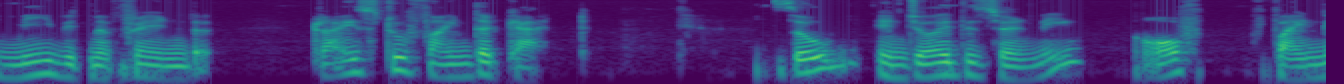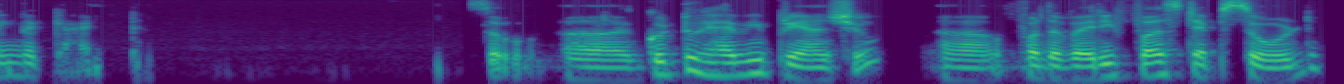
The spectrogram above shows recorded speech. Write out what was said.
me with my friend tries to find the cat. So enjoy this journey of finding the cat. So uh, good to have you, Priyanshu, uh, for the very first episode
